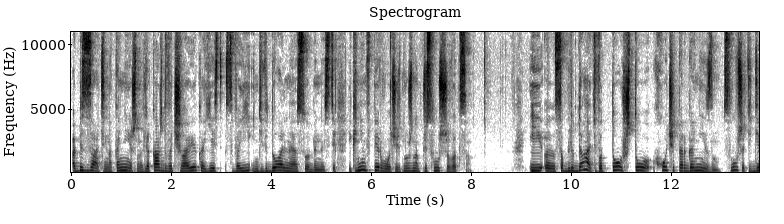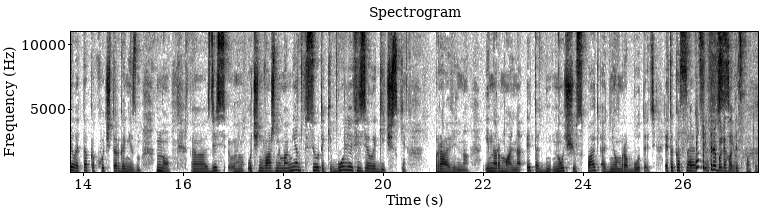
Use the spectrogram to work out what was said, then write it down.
обязательно, конечно, для каждого человека есть свои индивидуальные особенности, и к ним в первую очередь нужно прислушиваться и э, соблюдать вот то, что хочет организм, слушать и делать так, как хочет организм. Но э, здесь э, очень важный момент, все-таки более физиологически правильно и нормально это ночью спать, а днем работать. Это касается треба всех. лягати спати?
